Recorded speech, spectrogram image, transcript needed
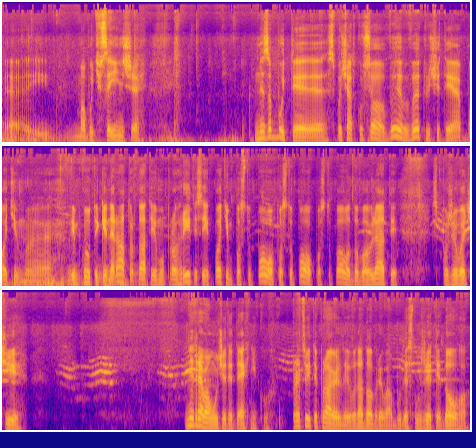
е, і, мабуть, все інше. Не забудьте е, спочатку все виключити, а потім е, вімкнути генератор, дати йому прогрітися і потім поступово, поступово, поступово додати споживачі. Не треба мучити техніку. Працюйте правильно і вона добре вам буде служити довго.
